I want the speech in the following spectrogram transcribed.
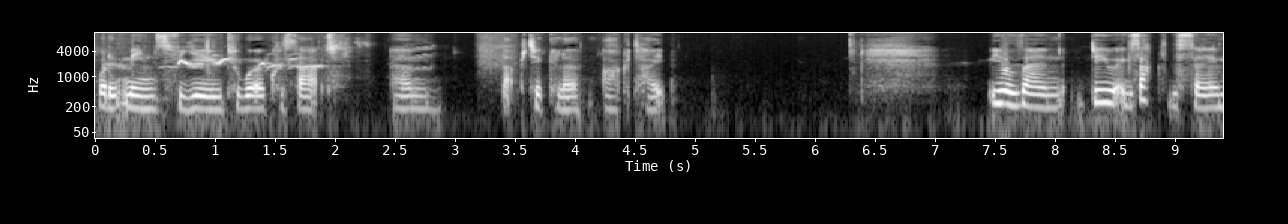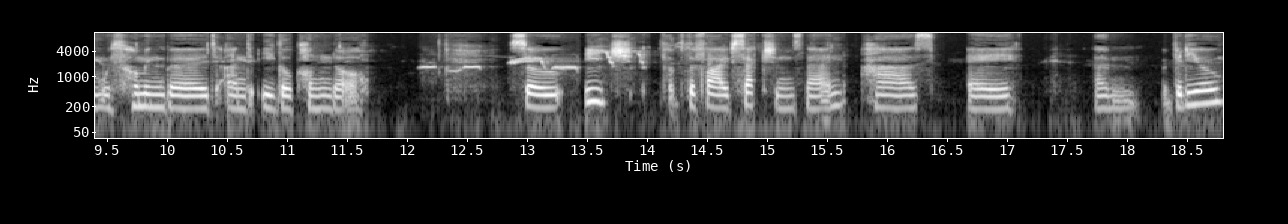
what it means for you to work with that, um, that particular archetype. You'll then do exactly the same with hummingbird and eagle condor. So each of the five sections then has a um, video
